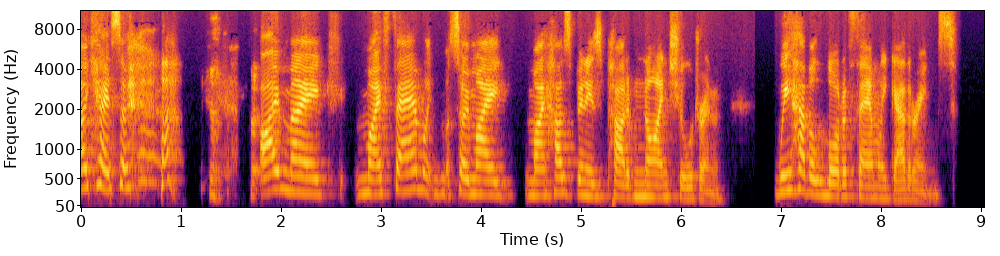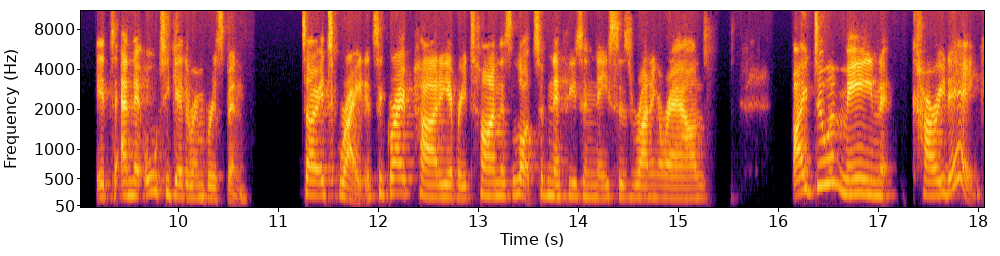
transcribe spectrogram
Okay, so I make my family. So my my husband is part of nine children. We have a lot of family gatherings. It's and they're all together in Brisbane. So it's great. It's a great party every time. There's lots of nephews and nieces running around. I do a mean curried egg.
